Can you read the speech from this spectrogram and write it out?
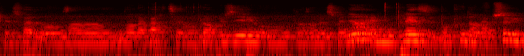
qu'elles soient dans, un, dans l'appart au Corbusier ou dans un haussmannien, elles nous plaisent beaucoup dans l'absolu.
